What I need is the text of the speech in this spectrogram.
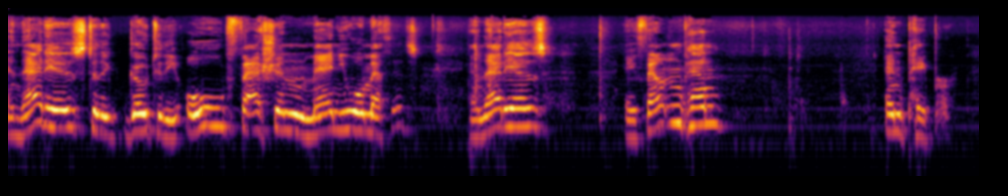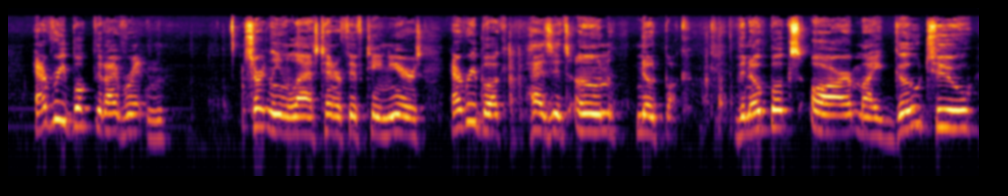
and that is to the, go to the old fashioned manual methods, and that is a fountain pen and paper. Every book that I've written, certainly in the last 10 or 15 years, every book has its own notebook. The notebooks are my go to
